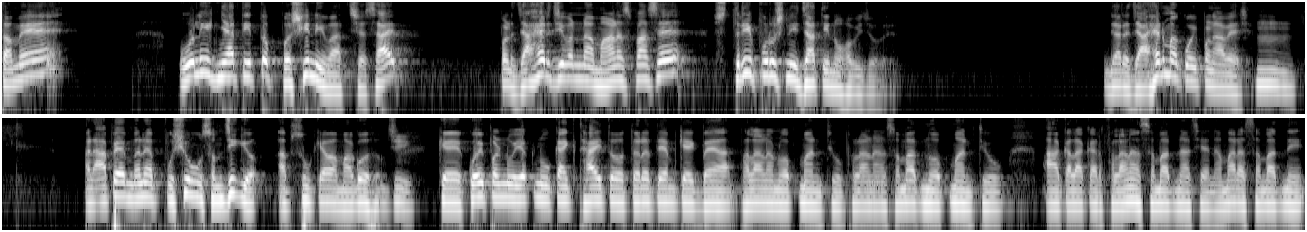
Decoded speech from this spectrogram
તમે ઓલી જ્ઞાતિ તો પછીની વાત છે સાહેબ પણ જાહેર જીવનના માણસ પાસે સ્ત્રી પુરુષની જાતિ ન હોવી જોઈએ. જ્યારે જાહેરમાં કોઈ પણ આવે છે. અને આપે મને પૂછ્યું હું સમજી ગયો આપ શું કહેવા માગો છો? કે કોઈ પણનું એકનું કાંઈક થાય તો તરત એમ કે ભાઈ આ ફલાણાનું અપમાન થયું ફલાણા સમાજનું અપમાન થયું આ કલાકાર ફલાણા સમાજના છે અને અમારા સમાજની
